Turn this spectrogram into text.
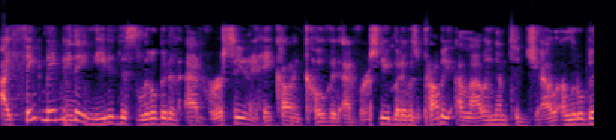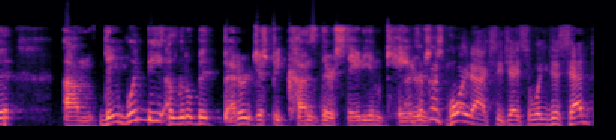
I think maybe they needed this little bit of adversity, and I hate calling COVID adversity, but it was probably allowing them to gel a little bit. Um, they would be a little bit better just because their stadium caters. That's a good point, actually, Jason. What you just said,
